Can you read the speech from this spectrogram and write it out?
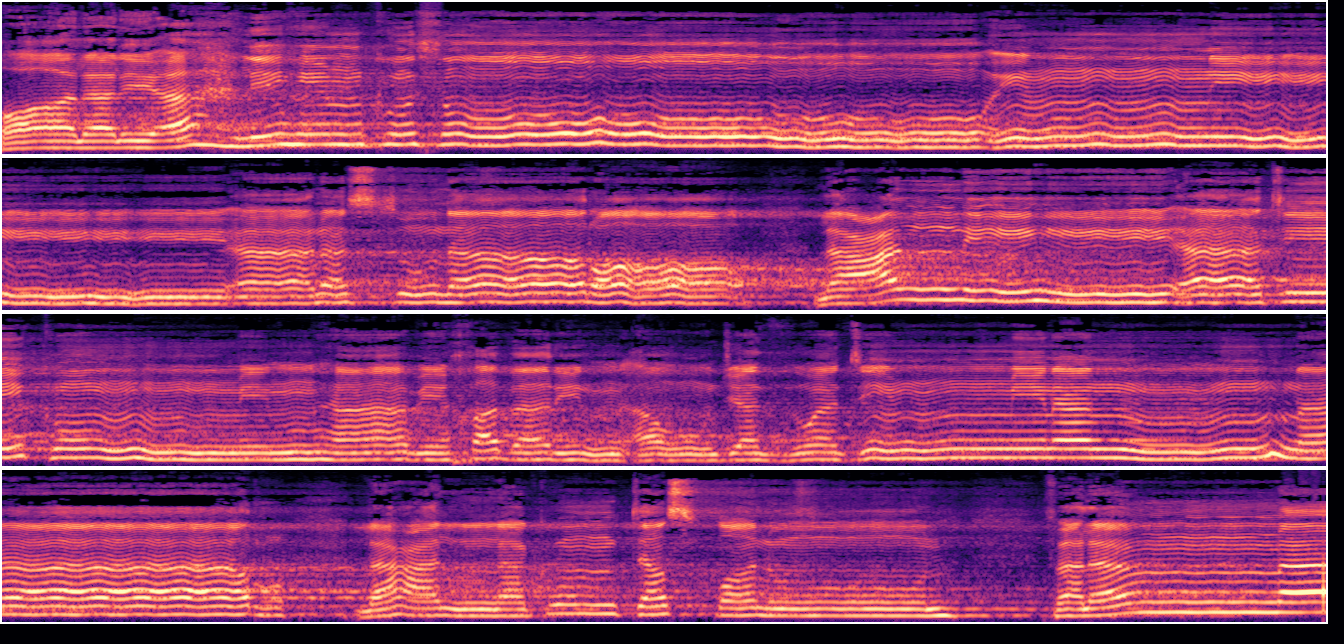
قال لأهلهم كثوا إني آنست نارا لعلي آتيكم منها بخبر أو جذوة من النار لعلكم تصطلون فلما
